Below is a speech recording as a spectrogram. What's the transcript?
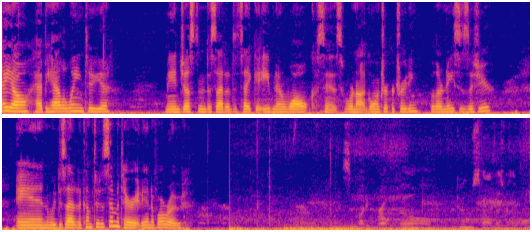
Hey y'all, happy Halloween to you. Me and Justin decided to take an evening walk since we're not going trick or treating with our nieces this year. And we decided to come to the cemetery at the end of our road. Somebody broke the tombstone. This was an old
